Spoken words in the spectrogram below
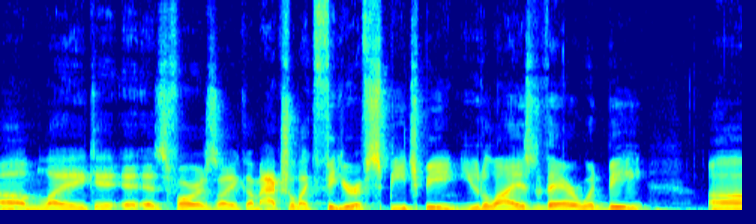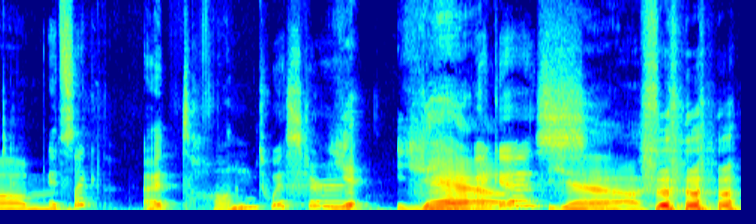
Um, like as far as like um actual like figure of speech being utilized there would be. Um, It's like a tongue twister. yeah. Yeah. I guess. Yeah.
